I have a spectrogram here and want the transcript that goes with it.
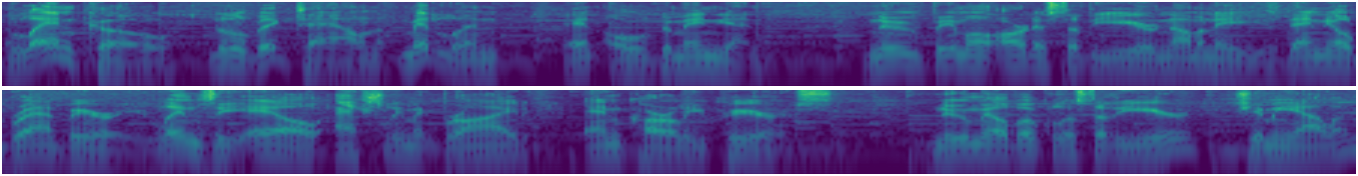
Lanco, Little Big Town, Midland, and Old Dominion. New Female Artist of the Year nominees Danielle Bradbery, Lindsay Ell, Ashley McBryde, and Carly Pearce. New Male Vocalist of the Year Jimmy Allen,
